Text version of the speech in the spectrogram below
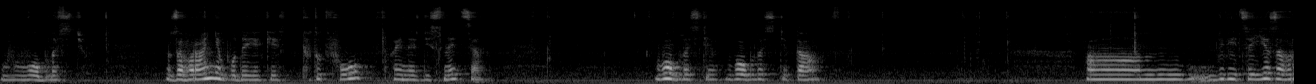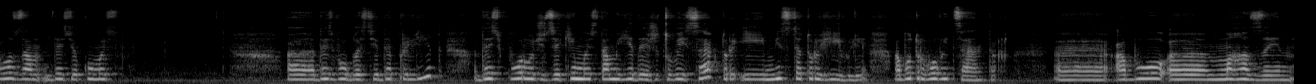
в область. Загорання буде якесь. Тут фу, хай не здійсниться. В області, в області, так. М, Дивіться, є загроза десь в якомусь. е, Десь в області йде приліт, десь поруч з якимось там є десь житловий сектор і місце торгівлі, або торговий центр, е, або е, магазин,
